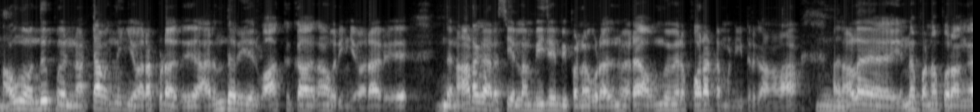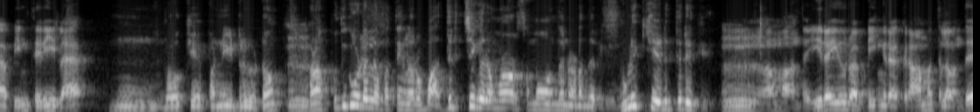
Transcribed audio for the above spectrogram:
அவங்க வந்து இப்ப நட்டா வந்து இங்க வரக்கூடாது. அருந்தறியர் வாக்குக்காக தான் அவர் இங்க வராரு. இந்த நாடக அரசியல்லாம் பிஜேபி பண்ணக்கூடாதுன்னு வேற அவங்க வேற போராட்டம் பண்ணிட்டு இருக்காங்களாம் அதனால என்ன பண்ண போறாங்க அப்படின்னு தெரியல. ஓகே பண்ணிட்டு இருக்கட்டும். ஆனா புதுக்கோட்டையில பாத்தீங்களா ரொம்ப அதிர்ச்சிகரமான ஒரு சம்பவம் வந்து நடந்திருக்கு. உலுக்கி எடுத்திருக்கு. ஆமா. அந்த இறையூர் அப்படிங்கிற கிராமத்துல வந்து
